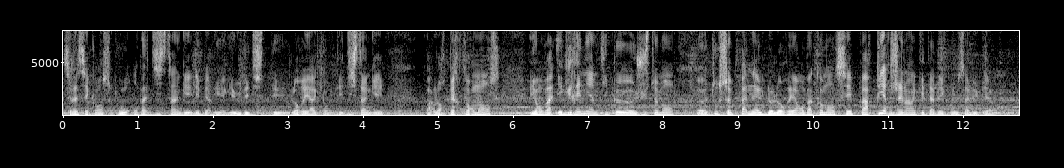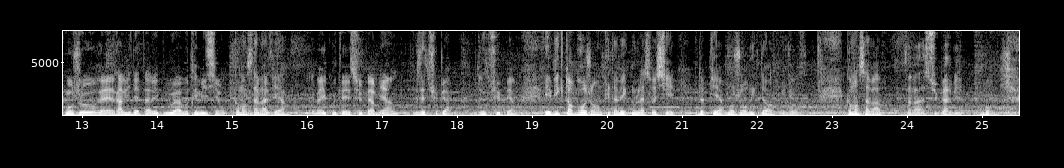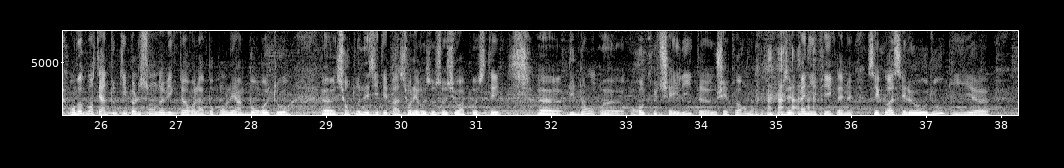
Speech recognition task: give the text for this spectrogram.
C'est la séquence où on va distinguer les. Il y a eu des, des lauréats qui ont été distingués par leur performance. Et on va égrener un petit peu euh, justement euh, tout ce panel de lauréats. On va commencer par Pierre Gélin qui est avec nous. Salut Pierre. Bonjour et ravi d'être avec vous à votre émission. Comment ça, va Pierre? Eh bien écoutez, super bien. Vous êtes superbe, vous êtes superbe. Et Victor Grosjean qui est avec nous, l'associé de Pierre. Bonjour Victor. Bonjour. Comment ça va? Ça va super bien. Bon, on va augmenter un tout petit peu le son de Victor voilà, pour qu'on ait un bon retour. Euh, surtout, n'hésitez pas sur les réseaux sociaux à poster. Euh, dites donc, euh, on recrute chez Elite ou chez Ford. Vous êtes mais C'est quoi C'est le Odoo qui.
